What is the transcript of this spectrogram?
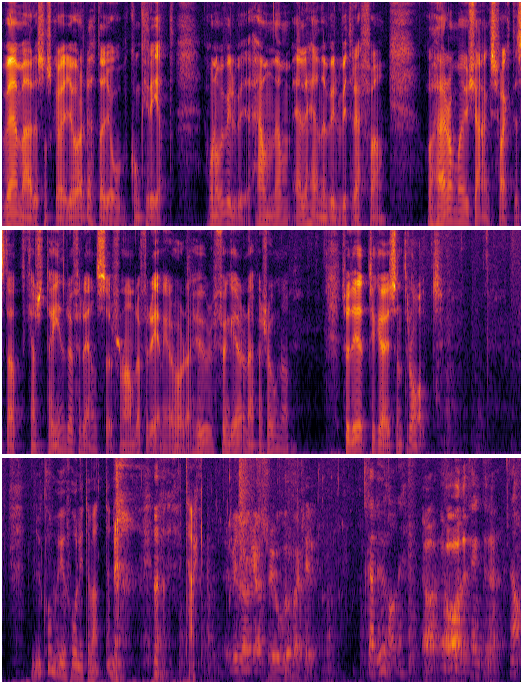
Vem är det som ska göra detta jobb konkret? Honom vill vi, honom eller henne vill vi träffa. Och här har man ju chans faktiskt att kanske ta in referenser från andra föreningar och höra hur fungerar den här personen? Så det tycker jag är centralt. Nu kommer vi att få lite vatten. Tack. Vill du ha glas jordgubbar till? Ska du ha det? Ja, ja det tänkte det. Ja.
